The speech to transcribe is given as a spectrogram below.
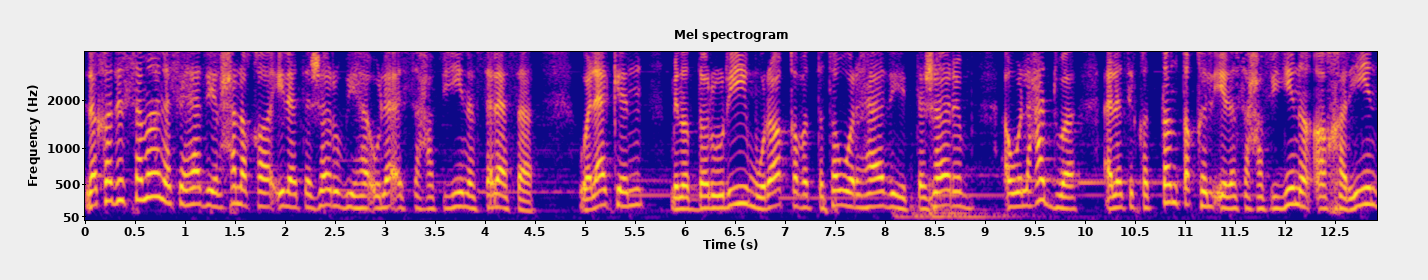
لقد استمعنا في هذه الحلقة إلى تجارب هؤلاء الصحفيين الثلاثة ولكن من الضروري مراقبة تطور هذه التجارب أو العدوى التي قد تنتقل إلى صحفيين آخرين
